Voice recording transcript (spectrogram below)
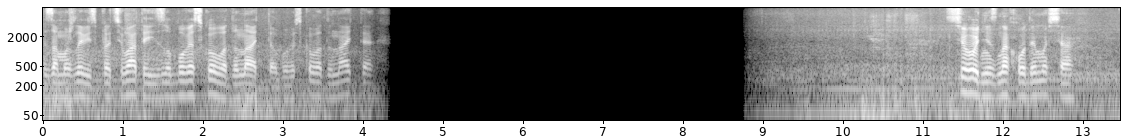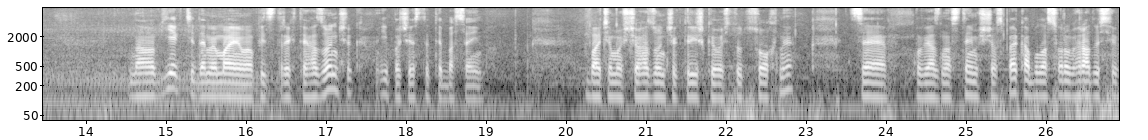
за можливість працювати. І обов'язково донатьте, обов'язково донатьте. Сьогодні знаходимося на об'єкті, де ми маємо підстригти газончик і почистити басейн. Бачимо, що газончик трішки ось тут сохне. Це пов'язано з тим, що спека була 40 градусів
